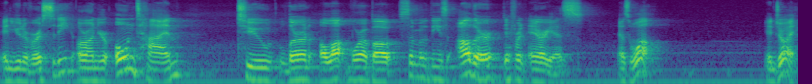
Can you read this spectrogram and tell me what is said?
in university or on your own time to learn a lot more about some of these other different areas as well. Enjoy!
